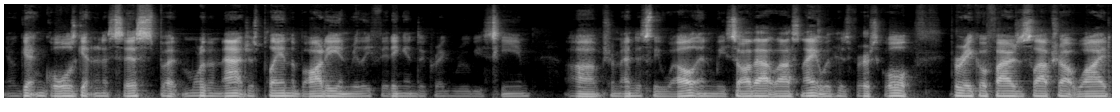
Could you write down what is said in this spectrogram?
you know, getting goals, getting assists, but more than that, just playing the body and really fitting into Craig Berube's scheme uh, tremendously well. And we saw that last night with his first goal. Parayko fires a slap shot wide,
